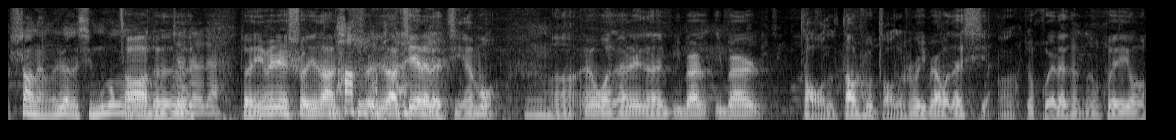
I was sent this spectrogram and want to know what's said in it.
上两个月的行踪吗？哦，对对对。对对，对，因为这涉及到涉及到接下来的节目，嗯。嗯，因为我在这个一边一边走的到处走的时候，一边我在想，就回来可能会有，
